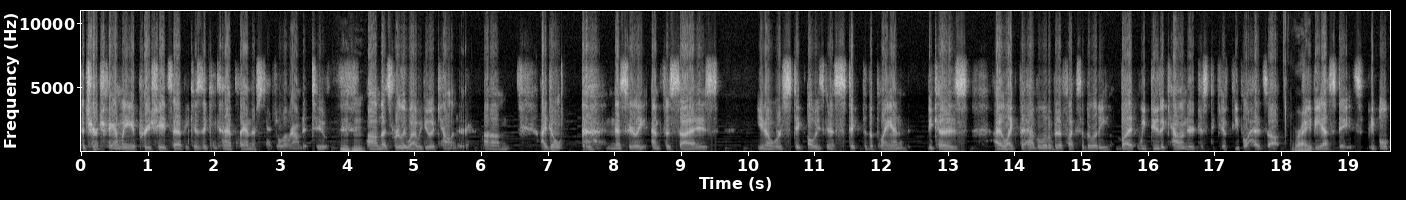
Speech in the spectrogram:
the church family appreciates that because they can kind of plan their schedule around it too. Mm-hmm. Um, that's really why we do a calendar. Um, I don't necessarily emphasize, you know, we're stick always going to stick to the plan because I like to have a little bit of flexibility. But we do the calendar just to give people a heads up. Right. VBS dates. People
